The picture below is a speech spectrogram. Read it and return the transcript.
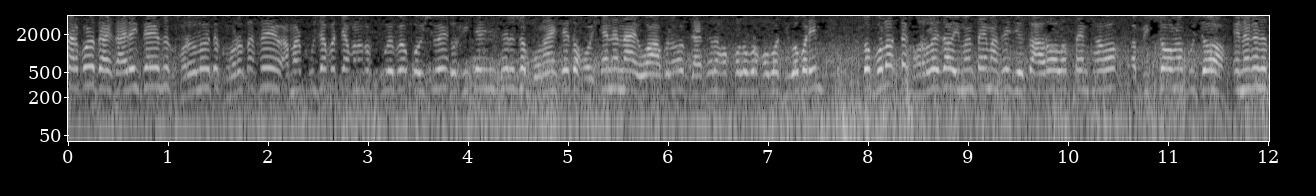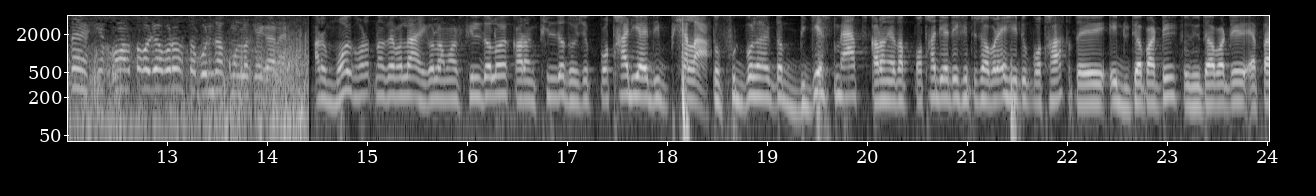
তাৰ পৰা ডাইৰেক্ট যাই আছে ঘৰলৈ তো ঘৰত আছে আমাৰ পূজা পাতি আপোনালোকক কৈ কৈ কৈছোৱে তো খিচাৰি চিচাৰি চব বনাইছে তো হৈছে নে নাই? হোৱা আপোনালোকক যাই পেলাই সকলোবোৰ খবৰ দিব পাৰিম। তো বলক তে ঘৰলৈ যাওঁ ইমান টাইম আছে যিহেতু আৰু অলপ টাইম থাকক। বিশ্বকৰ্মা পূজা এনেকে যাতে শেষ সমাপ্ত কৰিব পাৰো তো বন্ধু লগে কাৰণে আৰু মই ঘৰত নাযাই পেলাই আহি গ'লো আমাৰ ফিল্ডলৈ কাৰণ ফিল্ডত হৈছে পথাৰিয়া দি খেলা তো ফুটবল একদম বিগেষ্ট মেটচ কাৰণ এটা পথাৰিয়া দি সেইটো চাব পাৰে সেইটো পথা তাতে এই দুটা পাৰ্টি তো দুটা পাৰ্টিৰ এটা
